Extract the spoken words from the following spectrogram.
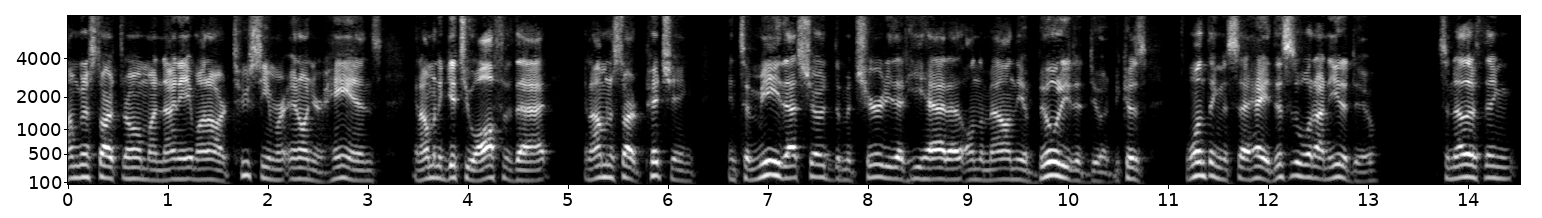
I'm going to start throwing my 98 mile an hour two seamer in on your hands, and I'm going to get you off of that, and I'm going to start pitching. And to me, that showed the maturity that he had on the mound, the ability to do it. Because it's one thing to say, hey, this is what I need to do. It's another thing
